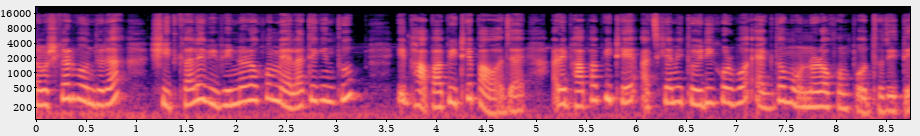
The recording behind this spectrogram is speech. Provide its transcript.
নমস্কার বন্ধুরা, শীতকালে বিভিন্ন রকম মেলাতে কিন্তু এই ভাপা পিঠে পাওয়া যায়। আর এই ভাপা পিঠে আজকে আমি তৈরি করব একদম অন্যরকম পদ্ধতিতে।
